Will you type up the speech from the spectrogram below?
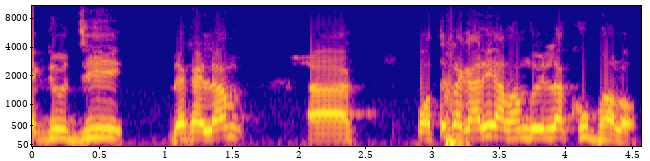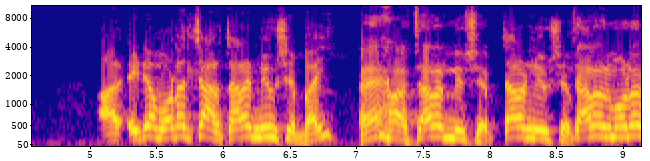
একজু জি দেখাইলাম। প্রত্যেকটা গাড়ি আলহামদুলিল্লাহ খুব ভালো। আর এটা মডেল চার চারের নিউ শেপ ভাই। হ্যাঁ হ্যাঁ চারের নিষেপ চারের নিউ শেপ চারের মডেল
